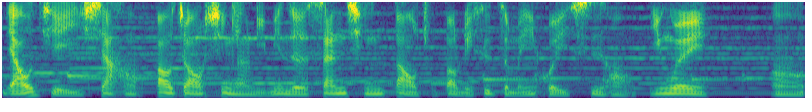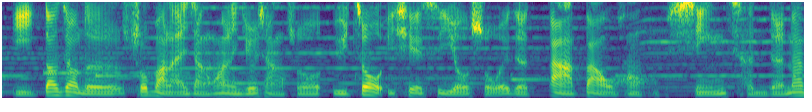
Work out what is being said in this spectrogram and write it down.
了解一下哈道教信仰里面的三清道主到底是怎么一回事哈，因为。嗯，以道教的说法来讲的话，你就想说，宇宙一切是由所谓的大道哈形成的。那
